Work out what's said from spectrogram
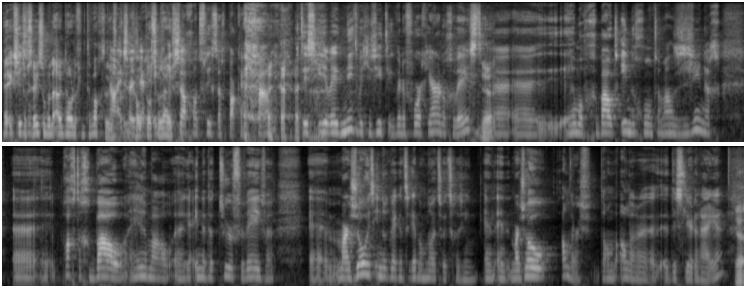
nee, ik zit nog steeds op een uitnodiging te wachten. Nou, dus ik zou hoop dat ze ik, ik zou gewoon het vliegtuig pakken en gaan. het is, je weet niet wat je ziet. Ik ben er vorig jaar nog geweest. Ja. Eh, eh, helemaal gebouwd in de grond. Een waanzinnig eh, prachtig gebouw. Helemaal eh, ja, in de natuur verweven. Eh, maar zoiets indrukwekkends, ik heb nog nooit zoiets gezien. En, en, maar zo anders dan alle uh, distilleerderijen. Ja.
